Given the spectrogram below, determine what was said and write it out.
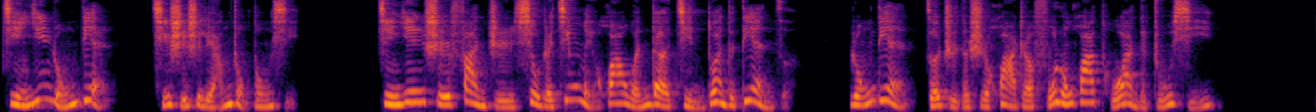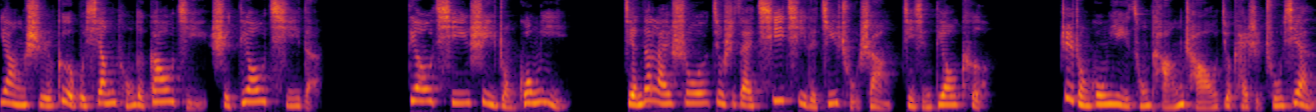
锦阴绒垫。其实是两种东西，锦阴是泛指绣着精美花纹的锦缎的垫子，绒垫则指的是画着芙蓉花图案的竹席，样式各不相同的高几是雕漆的。雕漆是一种工艺，简单来说就是在漆器的基础上进行雕刻。这种工艺从唐朝就开始出现了，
